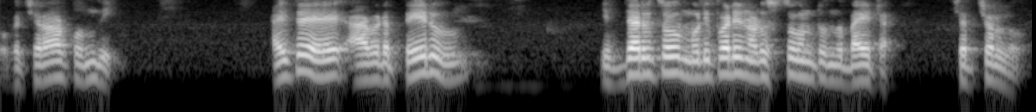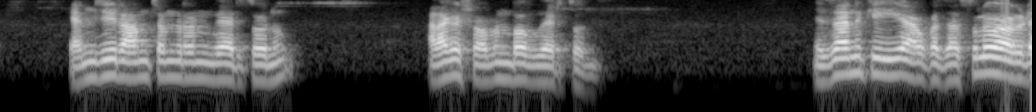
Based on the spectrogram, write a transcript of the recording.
ఒక చిరాకు ఉంది. అయితే ఆవిడ పేరు ఇద్దరితో ముడిపడి నడుస్తూ ఉంటుంది బయట చర్చల్లో. ఎంజి రామచంద్రన్ గారితోనూ అలాగే శోభన్ బాబు గారితోనూ. నిజానికి ఆ ఒక దశలో ఆవిడ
